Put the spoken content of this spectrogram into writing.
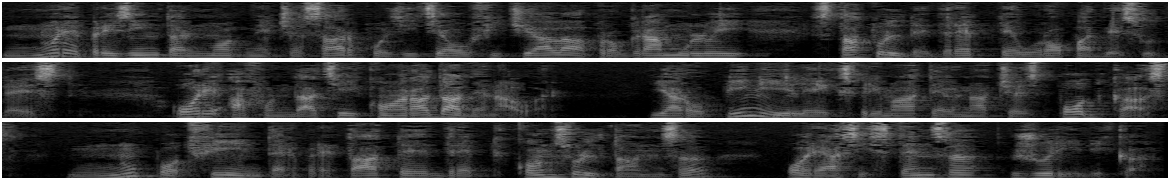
nu reprezintă în mod necesar poziția oficială a programului Statul de Drept Europa de Sud-Est, ori a Fundației Conrad Adenauer, iar opiniile exprimate în acest podcast nu pot fi interpretate drept consultanță ori asistență juridică.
